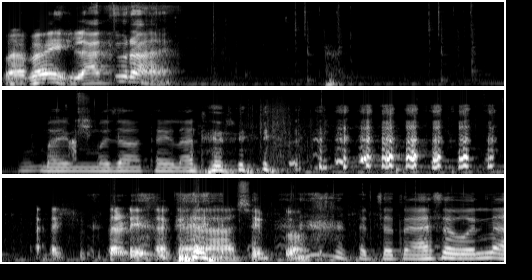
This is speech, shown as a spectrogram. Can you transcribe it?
भाई भाई हिला क्यों रहा है? भाई मज़ा आता है लाने में। अच्छा तो ऐसे बोलना।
